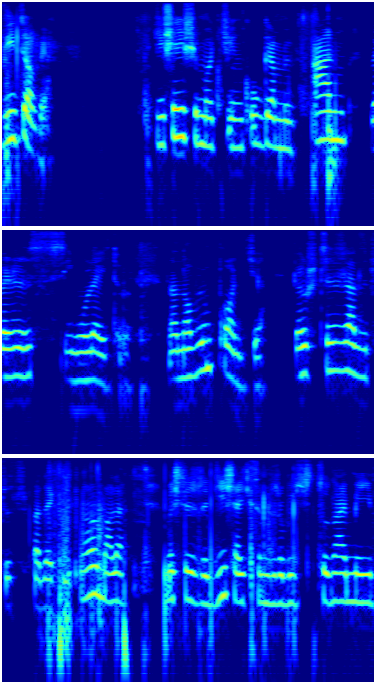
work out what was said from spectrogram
Widzowie, w dzisiejszym odcinku gramy w Arm vs Simulator na nowym koncie. Ja już cztery razy przez przypadek kliknąłem, ale myślę, że dzisiaj chcemy zrobić co najmniej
